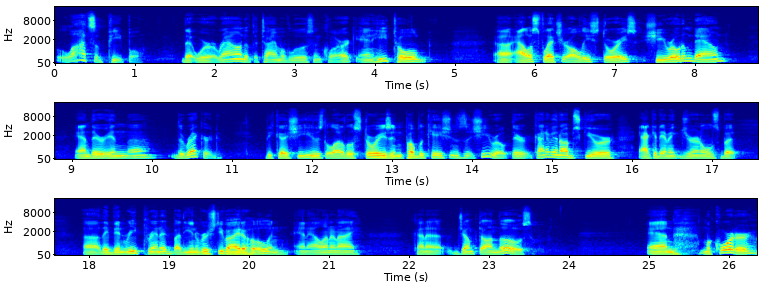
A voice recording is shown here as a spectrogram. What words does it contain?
lots of people that were around at the time of Lewis and Clark, and he told uh, Alice Fletcher all these stories. She wrote them down, and they're in the, the record because she used a lot of those stories in publications that she wrote. They're kind of in obscure academic journals, but uh, they've been reprinted by the University of Idaho, and, and Allen and I kind of jumped on those. And McWhorter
